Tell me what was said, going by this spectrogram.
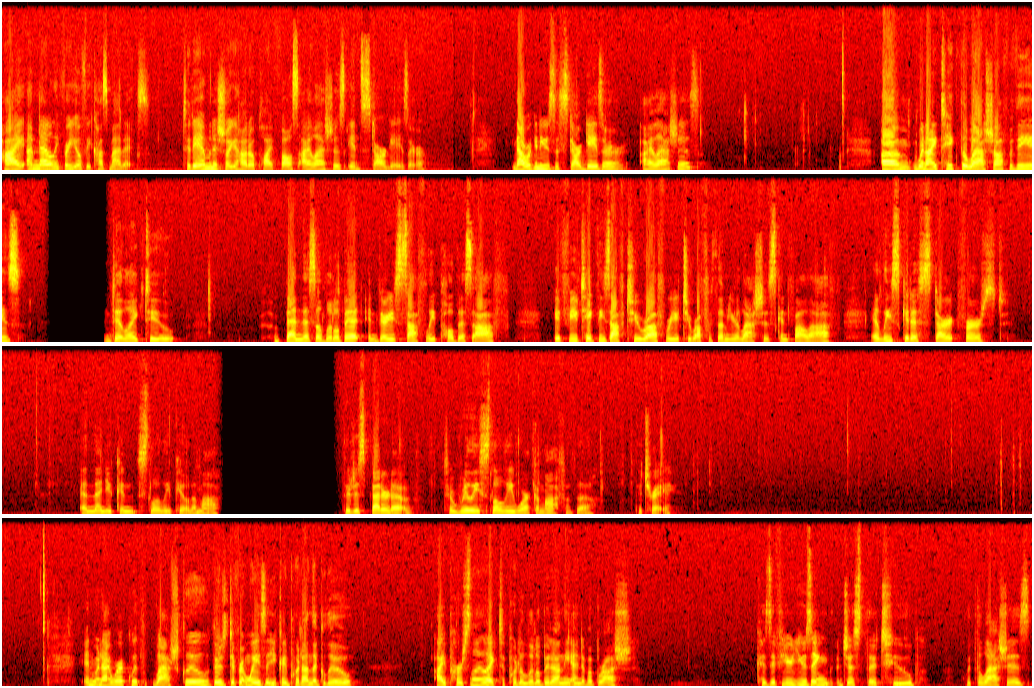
Hi, I'm Natalie for Yofi Cosmetics. Today I'm going to show you how to apply false eyelashes in Stargazer. Now we're going to use the Stargazer eyelashes. Um, when I take the lash off of these, I like to bend this a little bit and very softly pull this off. If you take these off too rough or you're too rough with them, your lashes can fall off. At least get a start first, and then you can slowly peel them off. They're just better to, to really slowly work them off of the, the tray. And when I work with lash glue, there's different ways that you can put on the glue. I personally like to put a little bit on the end of a brush. Because if you're using just the tube with the lashes,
